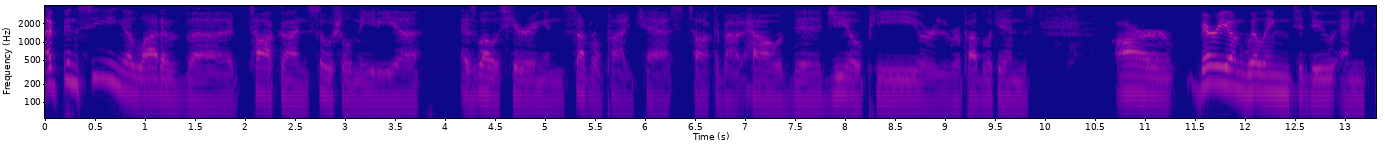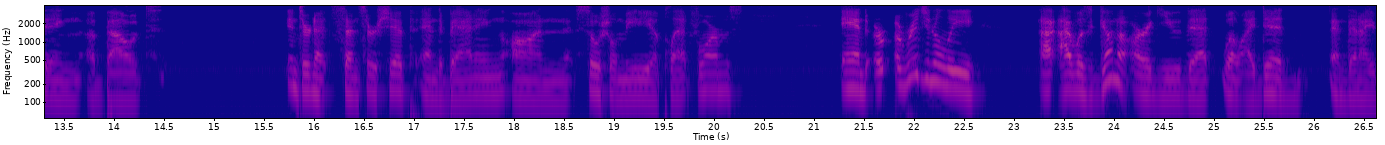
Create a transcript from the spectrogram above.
I've been seeing a lot of uh, talk on social media, as well as hearing in several podcasts, talk about how the GOP or the Republicans are very unwilling to do anything about internet censorship and banning on social media platforms. And originally, I, I was gonna argue that, well, I did, and then I,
